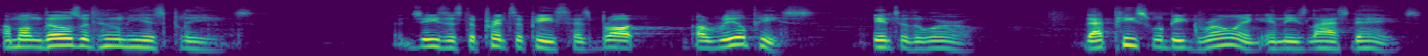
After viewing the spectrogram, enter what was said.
among those with whom he is pleased. Jesus, the Prince of Peace, has brought a real peace into the world. That peace will be growing in these last days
